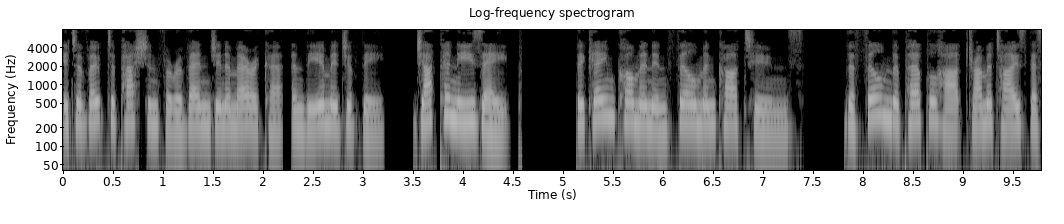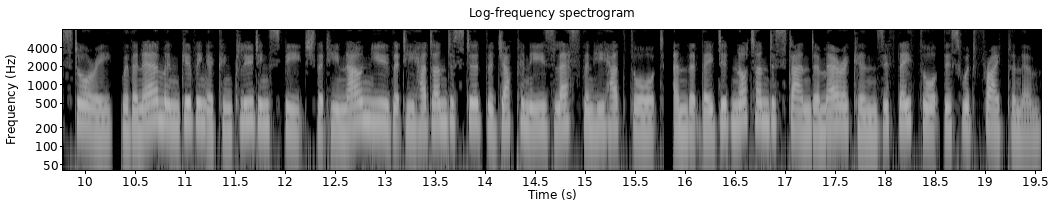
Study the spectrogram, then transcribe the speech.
it evoked a passion for revenge in America, and the image of the Japanese ape became common in film and cartoons. The film The Purple Heart dramatized their story, with an airman giving a concluding speech that he now knew that he had understood the Japanese less than he had thought, and that they did not understand Americans if they thought this would frighten them.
